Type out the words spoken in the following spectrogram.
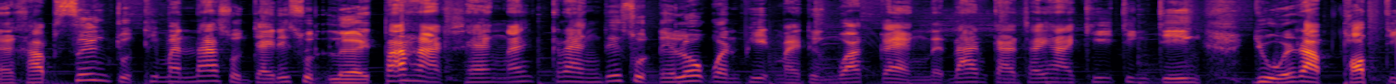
นะครับซึ่งจุดที่มันน่าสนใจที่สุดเลย ถ้าหากแชงนั้นแกร่งที่สุดในโลกวันพีชหมายถึงว่าแกร่งในด้านการใช้ฮาคิจริง ๆ อยู่ระดับท็อปจ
